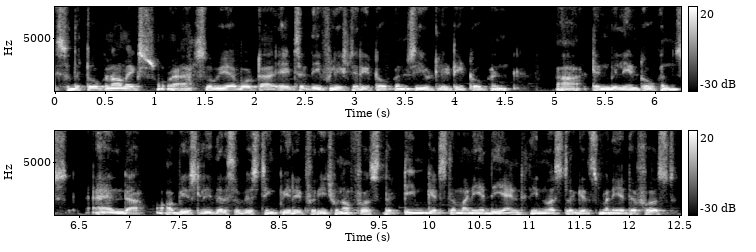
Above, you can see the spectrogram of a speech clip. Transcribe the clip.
so the tokenomics, uh, so we have about, uh, it's a deflationary token, it's a utility token, uh, 10 billion tokens. And uh, obviously there is a vesting period for each one of us. The team gets the money at the end, the investor gets money at the first,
